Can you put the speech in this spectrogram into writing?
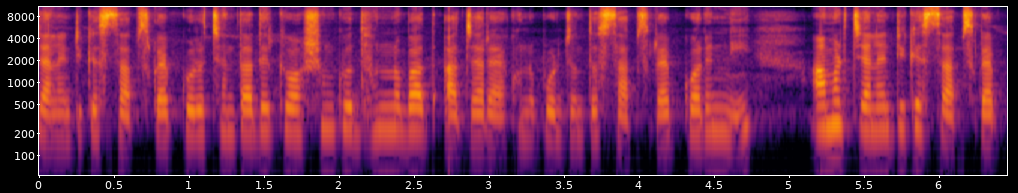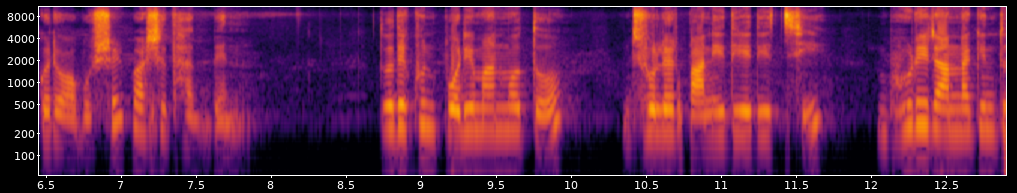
চ্যানেলটিকে সাবস্ক্রাইব করেছেন, তাদেরকে অসংখ্য ধন্যবাদ। আর যারা এখনও পর্যন্ত সাবস্ক্রাইব করেননি, আমার চ্যানেলটিকে সাবস্ক্রাইব করে অবশ্যই পাশে থাকবেন। তো দেখুন, পরিমাণ মতো ঝোলের পানি দিয়ে দিচ্ছি। ভুড়ি রান্না কিন্তু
